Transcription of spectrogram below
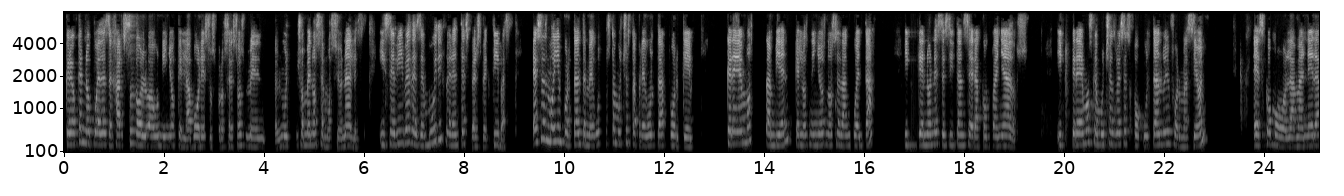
creo que no puedes dejar solo a un niño que elabore sus procesos mucho menos emocionales y se vive desde muy diferentes perspectivas. Eso es muy importante, me gusta mucho esta pregunta porque creemos también que los niños no se dan cuenta y que no necesitan ser acompañados. Y creemos que muchas veces ocultando información es como la manera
